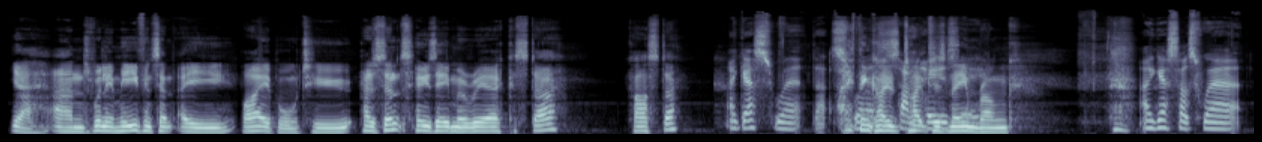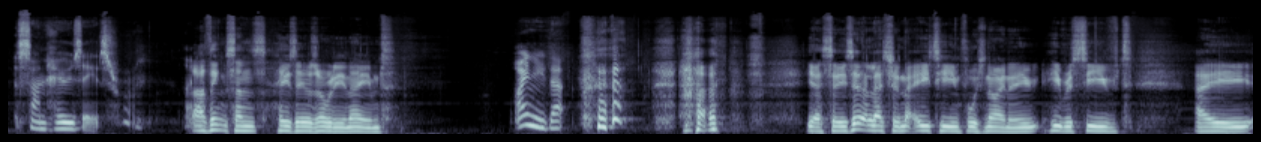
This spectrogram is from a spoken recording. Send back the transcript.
yeah, and William he even sent a Bible to President Jose Maria Castar. Castor. I guess where that's. I think I San typed his name wrong. I guess that's where San Jose is from. I think San Jose was already named. I knew that. Yeah, so he sent a letter in 1849 and he, he received a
